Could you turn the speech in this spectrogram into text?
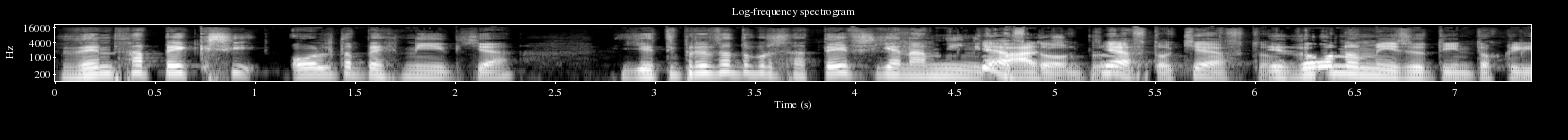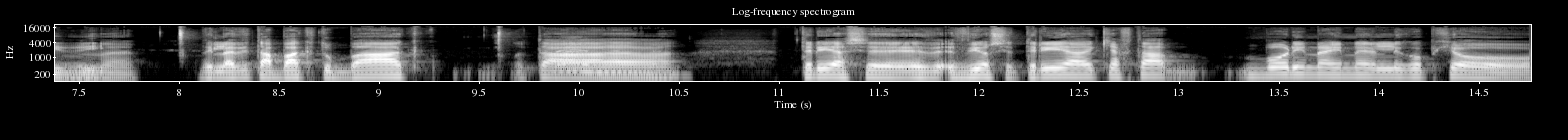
δεν θα παίξει όλα τα παιχνίδια, γιατί πρέπει να τον προστατεύσεις για να μην Και υπάρξουν αυτό, και προβλήματα. αυτό, και αυτό. Εδώ νομίζω ότι είναι το κλειδί. Ναι. Δηλαδή τα back to back, τα Ναι, ναι, ναι. 3 σε, 2 σε 3 και αυτά μπορεί να είναι λίγο πιο,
